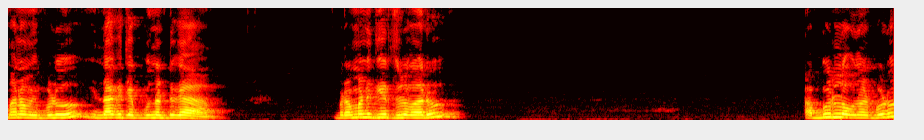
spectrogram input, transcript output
మనం ఇప్పుడు ఇందాక చెప్పుకున్నట్టుగా బ్రహ్మణి తీర్థుల వారు అబ్బూర్లో ఉన్నప్పుడు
